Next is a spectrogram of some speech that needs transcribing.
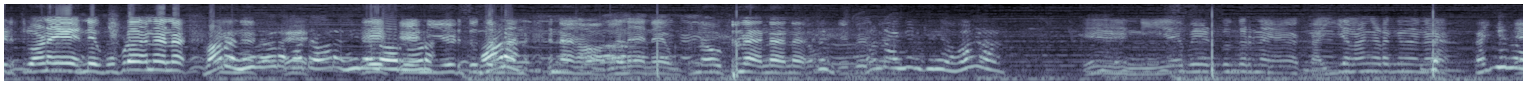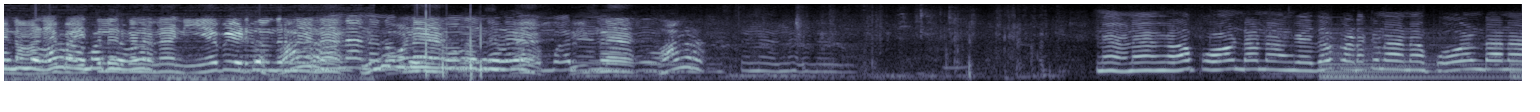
எடுத்துருவானே என்னை கூப்பிடாத வாடா, நீ வேற பாத்து, வாடா, நீ வேற வாடா, நீ எடுத்து வாடா. என்ன நான் என்ன விட்டுனா விட்டுனா என்ன என்ன? அங்கே நிற்கிறீங்க வாங்க ஏ நீயே போய் எடுத்து வந்துருண்ணே கையெல்லாம் கிடக்குண்ணே ஏய், நானே பயத்துல இருக்கேண்ணே நீயே போய் எடுத்து வந்துருண்ணே போனே ப்ளீஸ்ண்ணே நாங்களாம் போகண்டா ஏதோ கிடக்குண்ணா போகண்டாண்ணா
